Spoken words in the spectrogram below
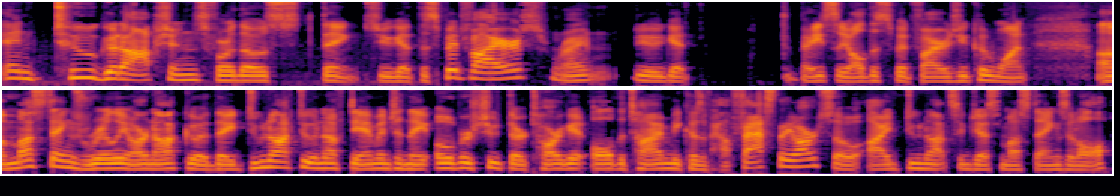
and two good options for those things. You get the Spitfires, right? You get basically all the Spitfires you could want. Uh, Mustangs really are not good. They do not do enough damage and they overshoot their target all the time because of how fast they are. So I do not suggest Mustangs at all.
